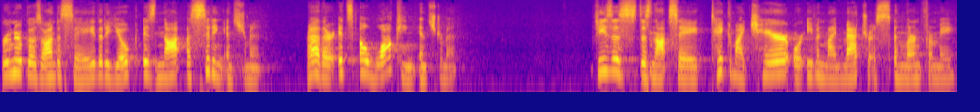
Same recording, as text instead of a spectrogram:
Bruner goes on to say that a yoke is not a sitting instrument, rather, it's a walking instrument. Jesus does not say, Take my chair or even my mattress and learn from me.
